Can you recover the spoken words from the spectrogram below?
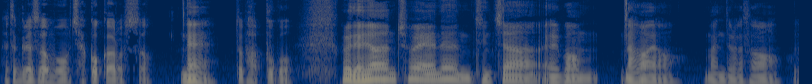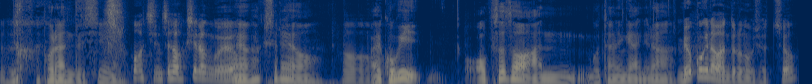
하여튼 그래서 뭐 작곡가로서 네. 또 바쁘고. 그리고 내년 초에는 진짜 앨범 나와요. 만들어서 음. 보란 듯이. 어 진짜 확실한 거예요? 네, 확실해요. 어. 아니, 곡이 없어서 안 못하는 게 아니라 몇 곡이나 만들어 놓으셨죠?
